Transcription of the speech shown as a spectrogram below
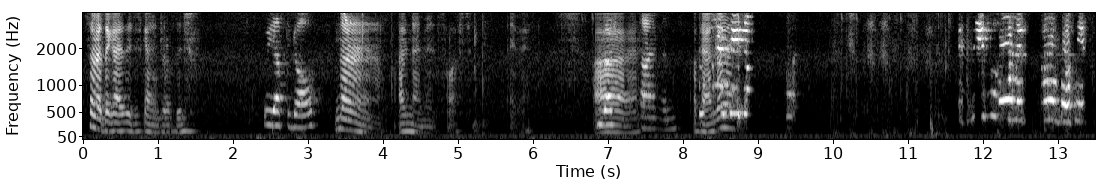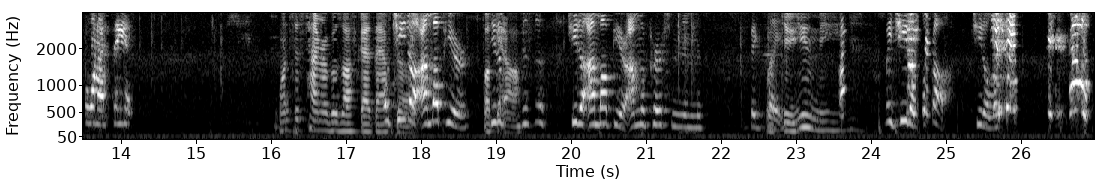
Sorry about that, guys. I just got interrupted. We have to go. No, no, no, no. I have nine minutes left. Anyway. You Uh, diamond. okay, I'm gonna. See the- It's near spawn. It's someone goes near spawn. I see it. Once this timer goes off, guys, I oh, have Oh, to. Cheetah, I'm up here. Fuck See it the, off. this the Cheetah, I'm up here. I'm the person in this big place. What do you mean? Wait, Cheetah, look up. Cheetah, look. up. Help!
